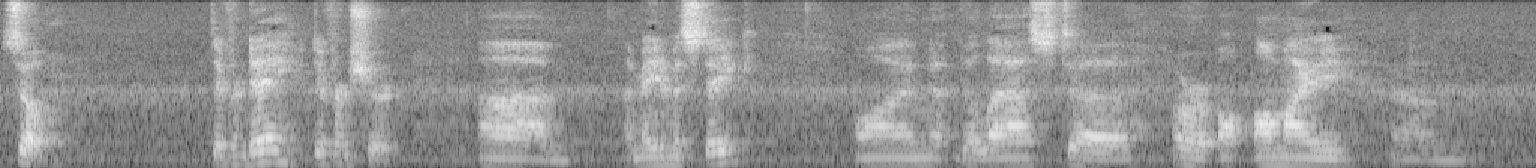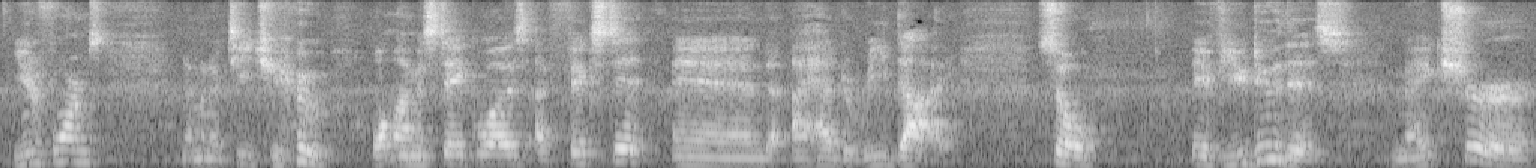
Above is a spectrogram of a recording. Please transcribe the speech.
So, different day, different shirt. Um, I made a mistake on the last, uh, or on my um, uniforms, and I'm going to teach you what my mistake was. I fixed it, and I had to re-dye. So, if you do this, make sure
